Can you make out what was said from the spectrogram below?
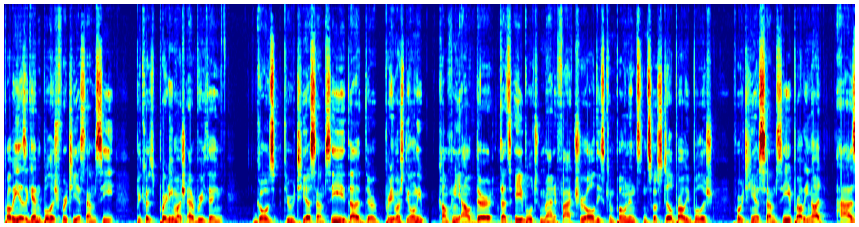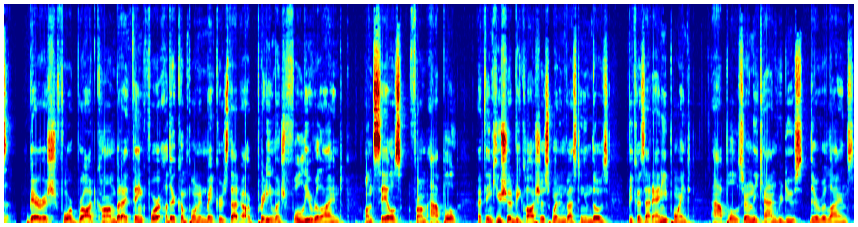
probably is again bullish for TSMC because pretty much everything goes through TSMC. That they're pretty much the only company out there that's able to manufacture all these components, and so still probably bullish for TSMC. Probably not as bearish for Broadcom, but I think for other component makers that are pretty much fully reliant on sales from Apple, I think you should be cautious when investing in those because at any point, Apple certainly can reduce their reliance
